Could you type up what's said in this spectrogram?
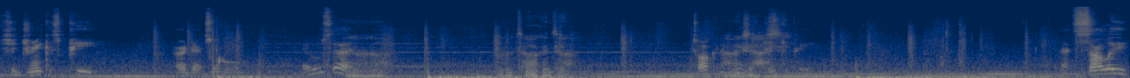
You should drink his pee. Heard that's cool. Hey, who's that? I don't know. I'm talking to him. Talking to I'm me. exhausted. Drink pee. That's Sully.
